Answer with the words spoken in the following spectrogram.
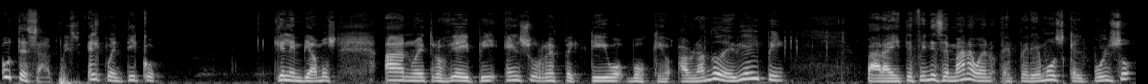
Usted sabe, pues, el cuentico que le enviamos a nuestros VIP en su respectivo bosqueo. Hablando de VIP, para este fin de semana, bueno, esperemos que el pulso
